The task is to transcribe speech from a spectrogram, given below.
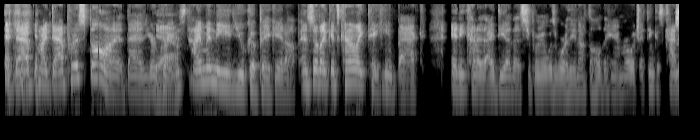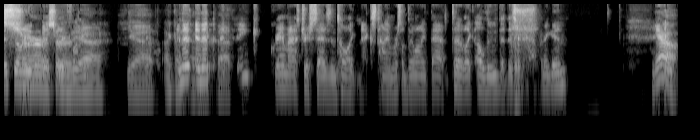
My dad, my dad put a spell on it that your Yeah. greatest time of need, you could pick it up. And so, like, it's kind of like taking back any kind of idea that Superman was worthy enough to hold the hammer, which I think is kind of silly. it's really funny. yeah, yeah. I And then, and then like I think Grandmaster says until like next time or something like that to like allude that this could happen again. Yeah.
